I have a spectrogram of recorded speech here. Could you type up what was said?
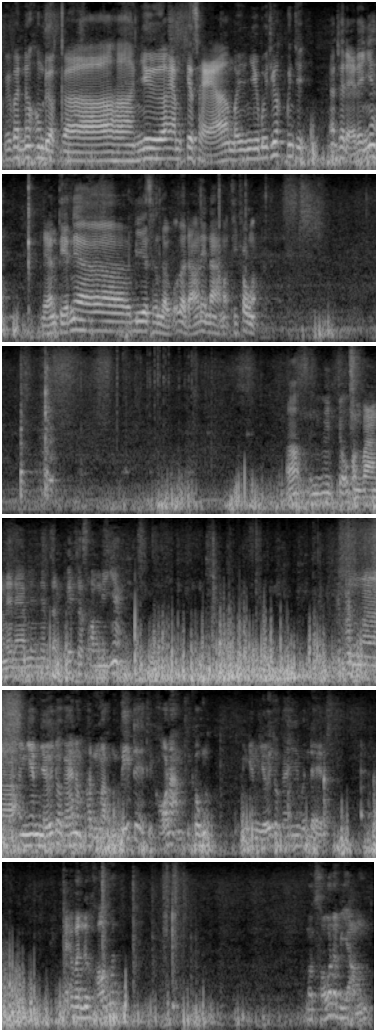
Cái vân nó không được uh, như em chia sẻ mấy như bữa trước quý anh chị em sẽ để đây nhé. Để em tiến uh, bia sơn dầu gỗ giả đá lên làm ạ thi công ạ. Đó những cái chỗ vàng vàng nên em nên em giải quyết cho xong đi nhé. Cái phần mà anh em nhớ cho cái là phần mà không tít ấy, thì khó làm thi công anh em nhớ cho cái vấn đề đó vẽ vân nó khó hơn một số là bị ẩm.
